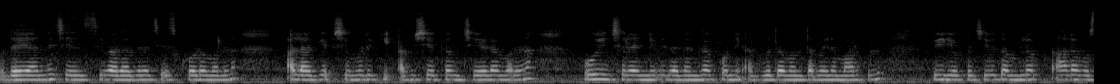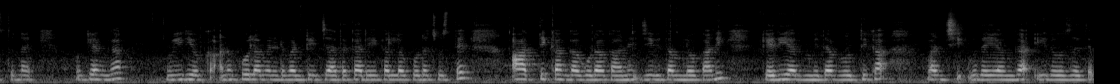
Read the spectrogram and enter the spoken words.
ఉదయాన్నే చేసి శివారాధన చేసుకోవడం వలన అలాగే శివుడికి అభిషేకం చేయడం వలన ఊహించలేని విధానంగా కొన్ని అద్భుతవంతమైన మార్పులు వీరి యొక్క జీవితంలో చాలా వస్తున్నాయి ముఖ్యంగా వీరి యొక్క అనుకూలమైనటువంటి జాతక రేఖల్లో కూడా చూస్తే ఆర్థికంగా కూడా కానీ జీవితంలో కానీ కెరియర్ మీద వృద్ధిగా మంచి ఉదయంగా ఈరోజైతే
